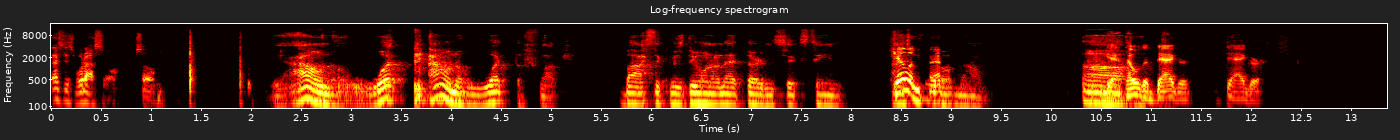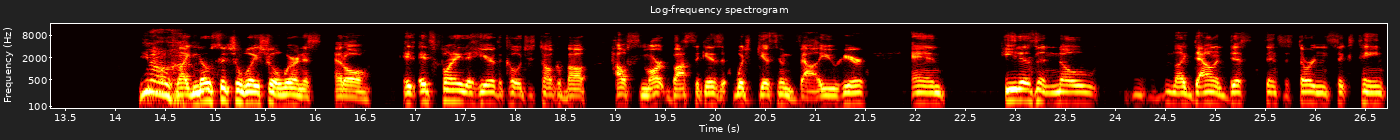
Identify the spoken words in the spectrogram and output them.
that's just what I saw. So Yeah, I don't know what I don't know what the fuck Bostic was doing on that third and sixteen. Killing I me, man. don't know. Um, yeah, that was a dagger, dagger. you know, Like no situational awareness at all. It, it's funny to hear the coaches talk about how smart Bostic is, which gives him value here, and he doesn't know like down a distance it's third and 16.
